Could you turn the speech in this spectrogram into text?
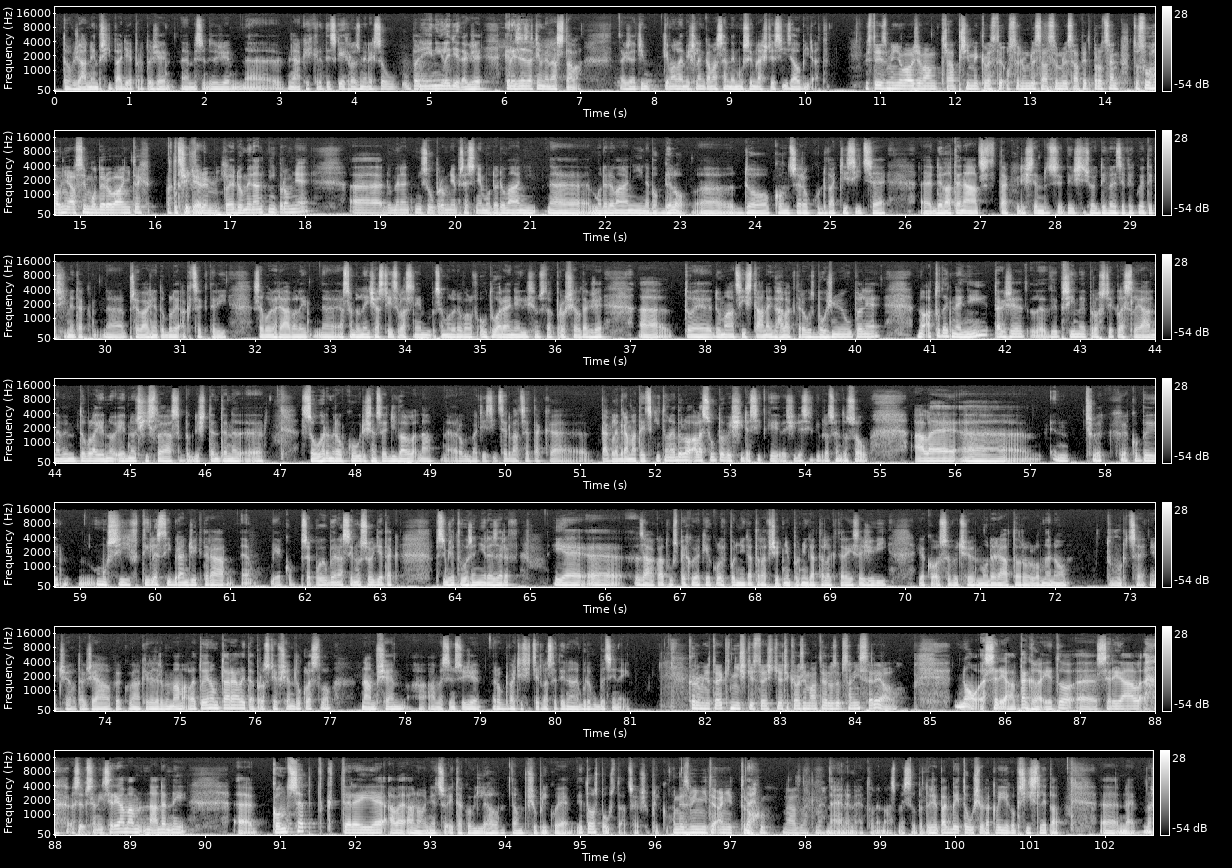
To v žádném případě, protože eh, myslím si, že eh, v nějakých kritických rozměrech jsou úplně jiní lidi, takže krize zatím nenastala. Takže zatím těma myšlenkama se nemusím naštěstí zaobírat. Vy jste zmiňoval, že vám třeba příjmy klesly o 70-75%. To jsou hlavně asi moderování těch akcí Určitě, firmních. To je dominantní pro mě. Eh, dominantní jsou pro mě přesně moderování, eh, moderování nebo bylo eh, do konce roku 2000 19, tak když, jsem, když si člověk diverzifikuje ty příjmy, tak eh, převážně to byly akce, které se odehrávaly. Eh, já jsem byl nejčastěji, vlastně jsem moderoval v O2 aréně, když jsem se tak prošel, takže eh, to je domácí stánek hala, kterou zbožňuju úplně. No a to teď není, takže ty příjmy prostě klesly. Já nevím, to bylo jedno, jedno číslo, já jsem, když ten, ten souhrn roku, když jsem se díval na rok 2020, tak takhle dramatický to nebylo, ale jsou to vyšší desítky, vyšší desítky procent to jsou. Ale člověk jakoby musí v téhle branži, která eh, jako se pohybuje na sinusoidě, tak myslím, že tvoření rezerv je eh, základ úspěchu jakýkoliv podnikatele, včetně podnikatele, který se živí jako osoboč moderátor, lomeno, tvůrce něčeho. Takže já jako nějaké rezervy mám, ale to je jenom ta realita. Prostě všem to kleslo, nám všem a, a myslím si, že rok 2021 nebude vůbec jiný. Kromě té knížky jste ještě říkal, že máte rozepsaný seriál. No, seriál, takhle, je to eh, seriál, rozepsaný seriál, mám nádherný eh, koncept, který je, ale ano, něco i takového tam v šuplíku je. Je toho spousta, co je v šuplíku. A nezmíníte ani trochu ne. náznak, ne? Ne, ne, ne, to nemá smysl, protože pak by to už je takový jako příslip a eh, ne. No,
